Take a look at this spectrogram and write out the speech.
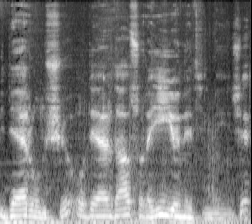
bir değer oluşuyor. O değer daha sonra iyi yönetilmeyince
